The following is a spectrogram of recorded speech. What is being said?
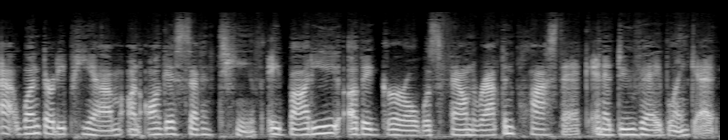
at 1:30 p.m. on August 17th, a body of a girl was found wrapped in plastic in a duvet blanket.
